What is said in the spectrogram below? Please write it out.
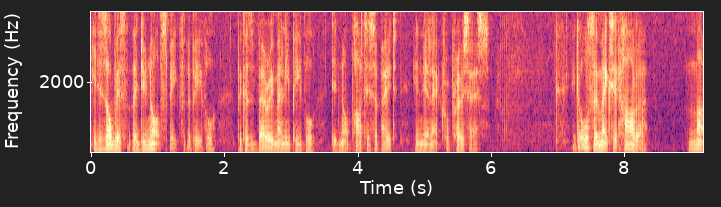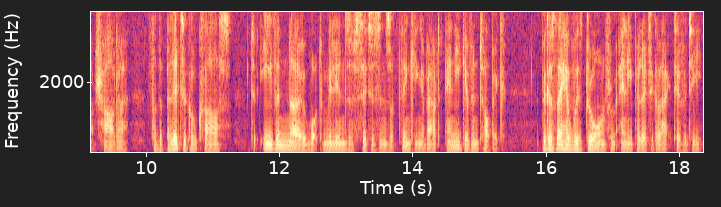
It is obvious that they do not speak for the people because very many people did not participate in the electoral process. It also makes it harder, much harder, for the political class to even know what millions of citizens are thinking about any given topic, because they have withdrawn from any political activity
